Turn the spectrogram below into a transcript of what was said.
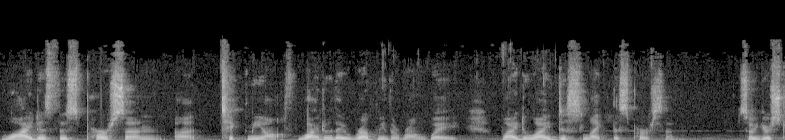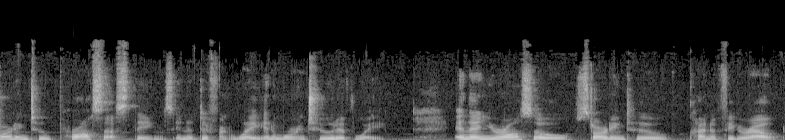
Why does this person uh, tick me off? Why do they rub me the wrong way? Why do I dislike this person? So you're starting to process things in a different way, in a more intuitive way. And then you're also starting to kind of figure out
